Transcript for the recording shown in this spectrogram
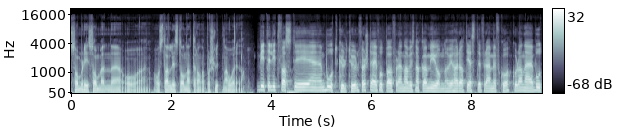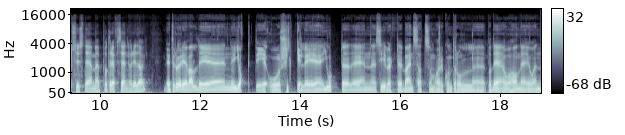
samle sammen og, og stelle i stand et eller annet på slutten av året. da. Bite litt fast i botkulturen først, det er i fotball, for den har vi snakka mye om når vi har hatt gjester fra MFK. Hvordan er botsystemet på Treff senior i dag? Det tror jeg er veldig nøyaktig og skikkelig gjort. Det er en Sivert Beinseth som har kontroll eh, på det, og han er jo en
